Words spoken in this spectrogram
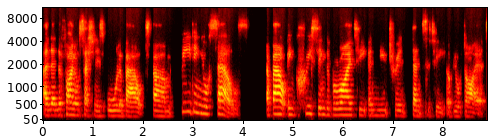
And then the final session is all about um, feeding your cells about increasing the variety and nutrient density of your diet.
